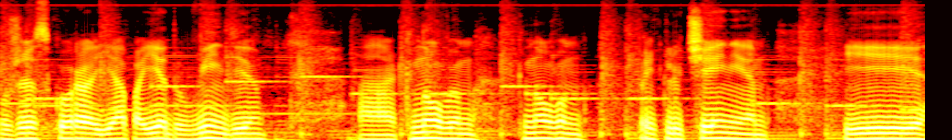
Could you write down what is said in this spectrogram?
уже скоро я поеду в Индию а, к новым, к новым приключениям. И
